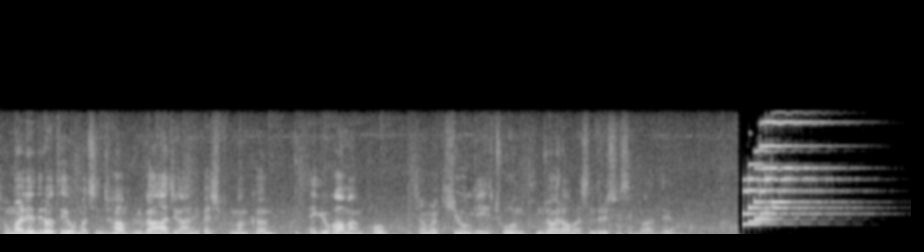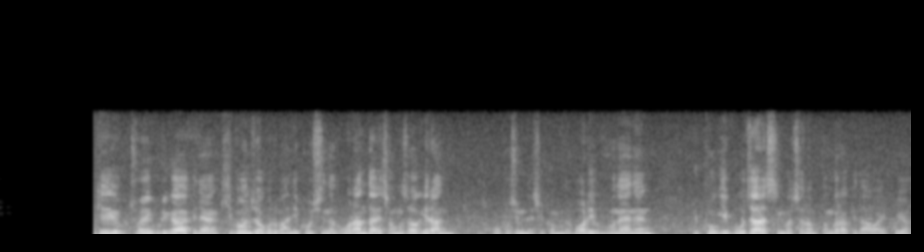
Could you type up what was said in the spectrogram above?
정말 얘들이 어떻게 보면 진정한 물강아지가 아닐까 싶은 만큼 애교가 많고 정말 키우기 좋은 품종이라고 말씀드릴 수 있을 것 같아요. 저희 우리가 그냥 기본적으로 많이 보시는 오란다의 정석이란 거 보시면 되실 겁니다. 머리 부분에는 육혹이 모자를 쓴 것처럼 동그랗게 나와 있고요.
